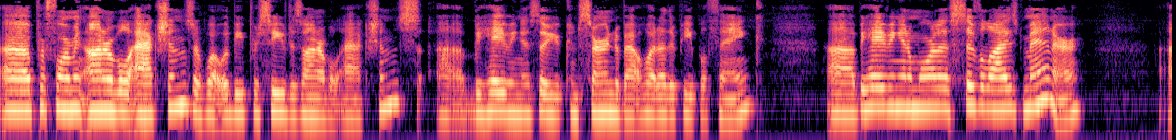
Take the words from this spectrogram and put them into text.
uh, performing honorable actions or what would be perceived as honorable actions, uh, behaving as though you're concerned about what other people think, uh, behaving in a more or less civilized manner uh,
